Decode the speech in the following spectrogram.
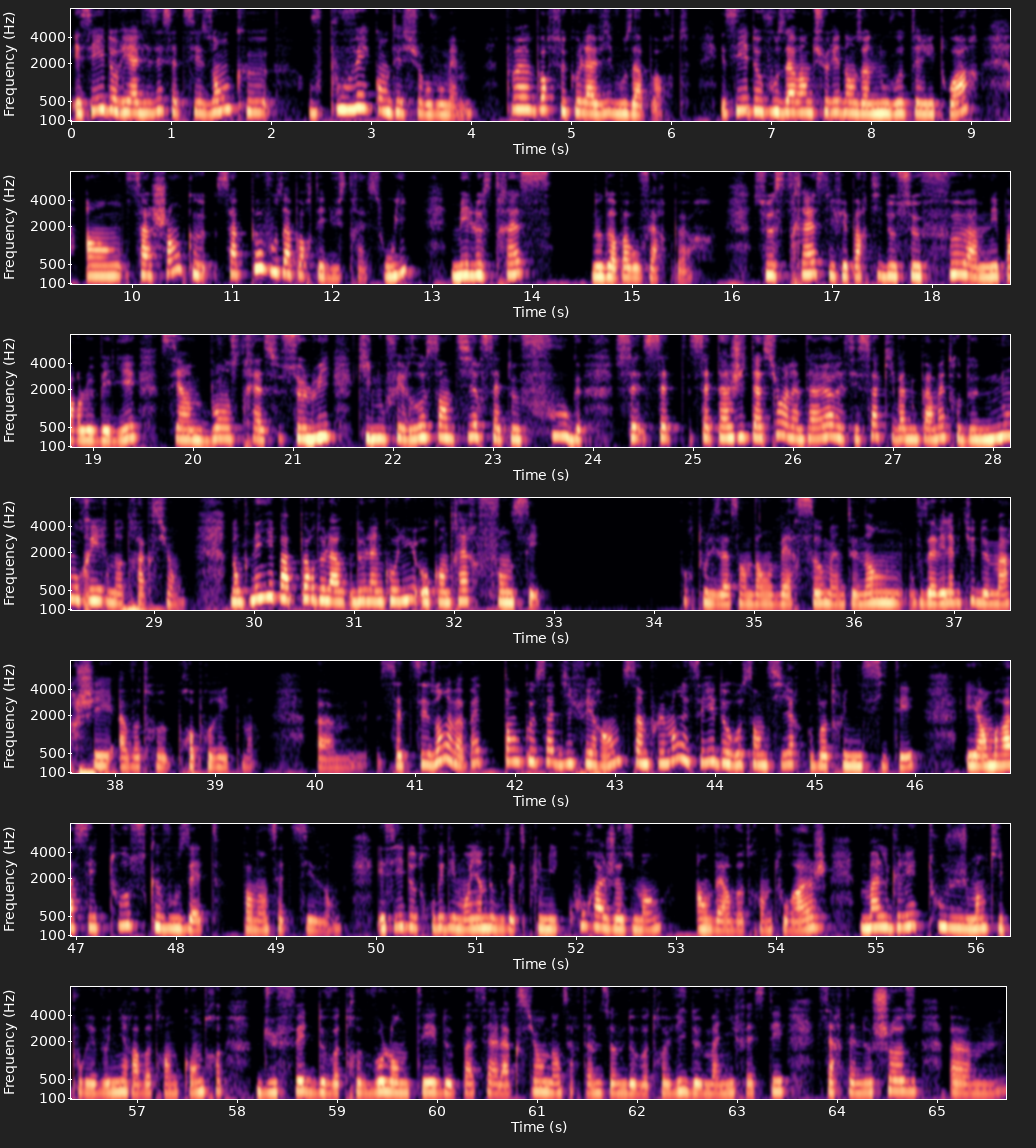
Essayez de réaliser cette saison que vous pouvez compter sur vous-même, peu importe ce que la vie vous apporte. Essayez de vous aventurer dans un nouveau territoire en sachant que ça peut vous apporter du stress, oui, mais le stress ne doit pas vous faire peur. Ce stress, il fait partie de ce feu amené par le bélier. C'est un bon stress, celui qui nous fait ressentir cette fougue, cette, agitation à l'intérieur et c'est ça qui va nous permettre de nourrir notre action. Donc n'ayez pas peur de l'inconnu, au contraire, foncez. Pour tous les ascendants verso maintenant, vous avez l'habitude de marcher à votre propre rythme. Euh, cette saison, elle va pas être tant que ça différente. Simplement, essayez de ressentir votre unicité et embrasser tout ce que vous êtes pendant cette saison. Essayez de trouver des moyens de vous exprimer courageusement envers votre entourage, malgré tout jugement qui pourrait venir à votre encontre du fait de votre volonté de passer à l'action dans certaines zones de votre vie, de manifester certaines choses, euh,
